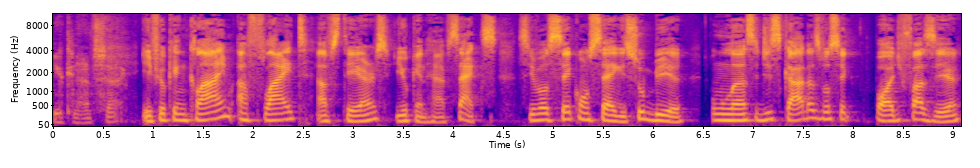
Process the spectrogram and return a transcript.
you can have sex. If you can climb a flight of stairs, you can have sex. Se você consegue subir um lance de escadas, você pode fazer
